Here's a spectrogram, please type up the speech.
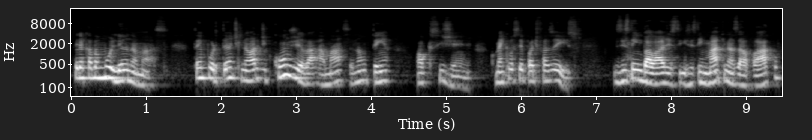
Então, ele acaba molhando a massa. Então é importante que na hora de congelar a massa não tenha oxigênio. Como é que você pode fazer isso? Existem embalagens, existem máquinas a vácuo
